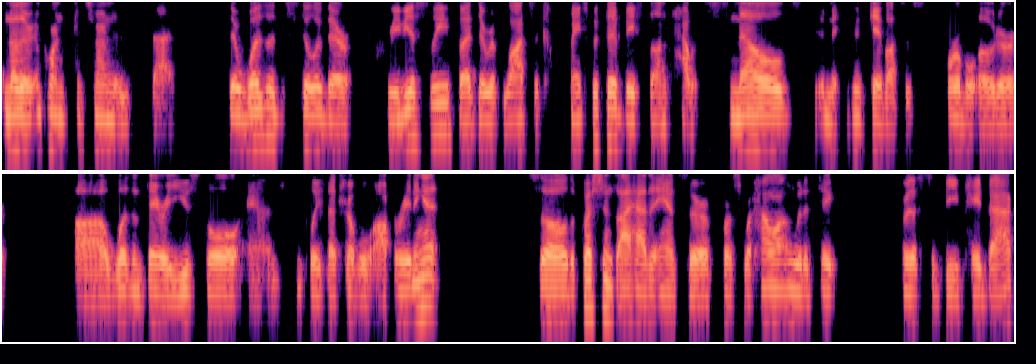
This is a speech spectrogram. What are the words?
another important concern is that there was a distiller there previously, but there were lots of complaints with it based on how it smelled. It, gave us this horrible odor, uh, wasn't very useful, and employees had trouble operating it. So the questions I had to answer, of course, were how long would it take for this to be paid back?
